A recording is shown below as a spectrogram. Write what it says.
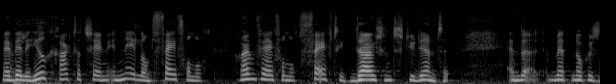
wij willen heel graag, dat zijn in Nederland 500, ruim 550.000 studenten. En met nog eens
